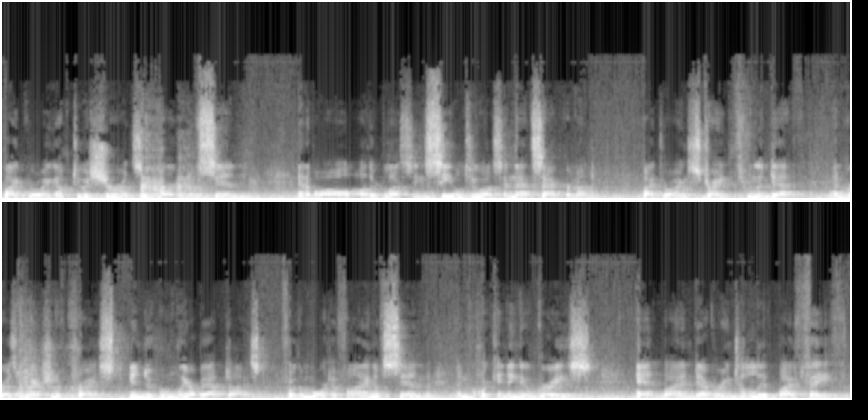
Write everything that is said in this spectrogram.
by growing up to assurance of pardon of sin, and of all other blessings sealed to us in that sacrament, by drawing strength from the death and resurrection of Christ, into whom we are baptized, for the mortifying of sin and quickening of grace, and by endeavoring to live by faith,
